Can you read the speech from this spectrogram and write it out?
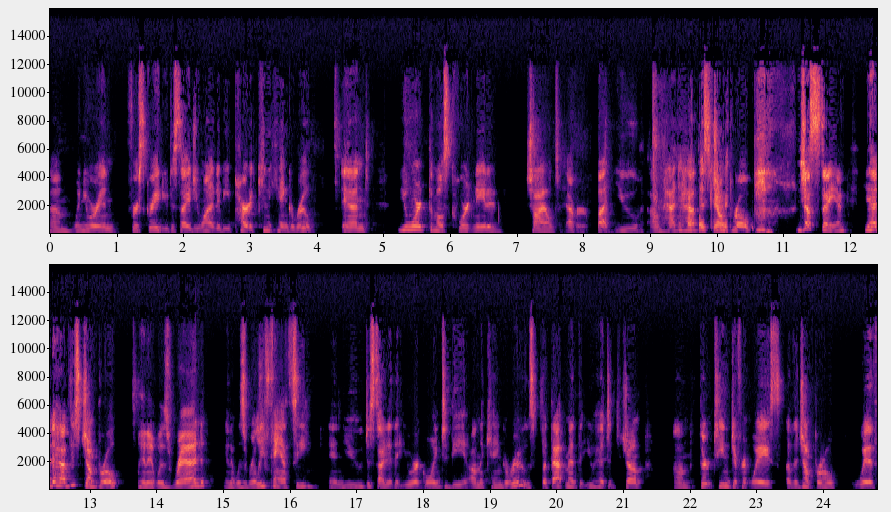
Um, when you were in first grade you decided you wanted to be part of Kinney Kangaroo and you weren't the most coordinated child ever but you um, had to have this okay. jump rope. Just saying. You had to have this jump rope and it was red and it was really fancy and you decided that you were going to be on the kangaroos but that meant that you had to jump um, 13 different ways of the jump rope with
